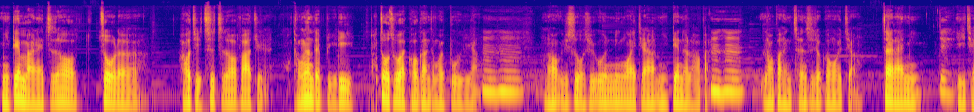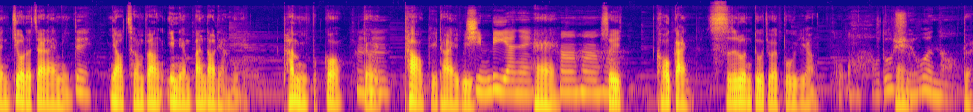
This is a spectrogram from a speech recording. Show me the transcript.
米店买来之后，做了好几次之后，发觉同样的比例做出来口感怎么会不一样？嗯哼。然后于是我去问另外一家米店的老板。嗯哼。老板很诚实，就跟我讲，再来米，对，以前旧的再来米，对，要存放一年半到两年，怕米不够，对套给他一笔。新米啊呢？嘿。嗯哼。所以口感。湿润度就会不一样，哇，好多学问哦。对，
